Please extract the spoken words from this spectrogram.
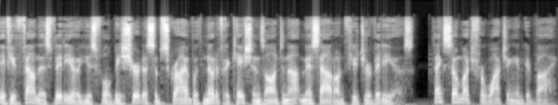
If you found this video useful be sure to subscribe with notifications on to not miss out on future videos. Thanks so much for watching and goodbye.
